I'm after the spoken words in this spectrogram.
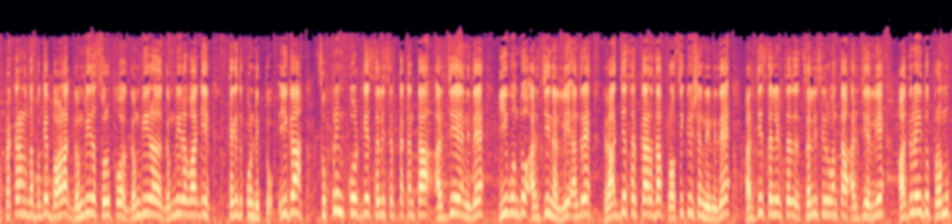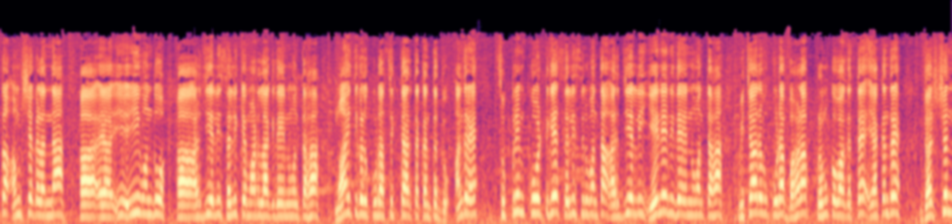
ಪ್ರಕರಣದ ಬಗ್ಗೆ ಬಹಳ ಗಂಭೀರ ಸ್ವರೂಪ, ಗಂಭೀರ, ಗಂಭೀರವಾಗಿ ತೆಗೆದುಕೊಂಡಿತ್ತು. ಈಗ ಸುಪ್ರೀಂ ಕೋರ್ಟ್ಗೆ ಸಲ್ಲಿಸಿರ್ತಕ್ಕಂಥ ಅರ್ಜಿ ಏನಿದೆ, ಈ ಒಂದು ಅರ್ಜಿನಲ್ಲಿ ಅಂದ್ರೆ ರಾಜ್ಯ ಸರ್ಕಾರದ ಪ್ರಾಸಿಕ್ಯೂಷನ್ ಏನಿದೆ, ಅರ್ಜಿ ಸಲ್ಲಿಸ ಸಲ್ಲಿಸಿರುವಂತಹ ಅರ್ಜಿಯಲ್ಲಿ ಹದಿನೈದು ಪ್ರಮುಖ ಅಂಶಗಳನ್ನ ಈ- ಒಂದು ಅರ್ಜಿಯಲ್ಲಿ ಸಲ್ಲಿಕೆ ಮಾಡಲಾಗಿದೆ ಎನ್ನುವಂತಹ ಮಾಹಿತಿಗಳು ಕೂಡ ಸಿಗ್ತಾ ಇರ್ತಕ್ಕಂಥದ್ದು. ಅಂದ್ರೆ ಸುಪ್ರೀಂ ಕೋರ್ಟ್ಗೆ ಸಲ್ಲಿಸಿರುವಂತಹ ಅರ್ಜಿಯಲ್ಲಿ ಏನೇನಿದೆ ಎನ್ನುವಂತಹ ವಿಚಾರವು ಕೂಡ ಬಹಳ ಪ್ರಮುಖವಾಗುತ್ತೆ. ಯಾಕಂದ್ರೆ ದರ್ಶನ್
